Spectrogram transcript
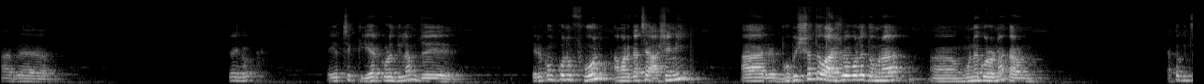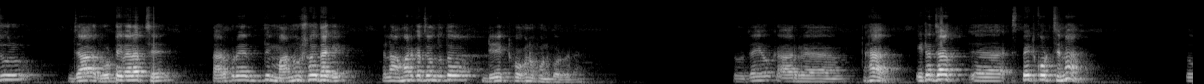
আর যাই হোক, এই হচ্ছে ক্লিয়ার করে দিলাম যে এরকম কোনো ফোন আমার কাছে আসেনি আর ভবিষ্যতেও আসবে বলে তোমরা মনে করো না, কারণ এত কিছু যা রোটে বেড়াচ্ছে তারপরে যদি মানুষ হয়ে থাকে, তাহলে আমার কাছে অন্তত ডিরেক্ট কখনো ফোন করবে না। তো যাই হোক, আর হ্যাঁ এটা যা স্পেড করছে না, তো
